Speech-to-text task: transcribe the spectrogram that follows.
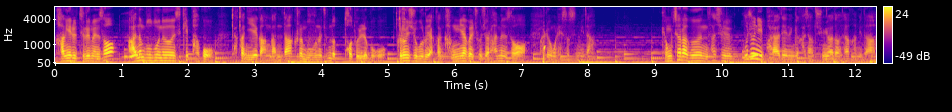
강의를 들으면서 아는 부분은 스킵하고 약간 이해가 안 간다 그런 부분을 좀 더 더 돌려보고 그런 식으로 약간 강약을 조절하면서 활용을 했었습니다. 경찰학은 사실 꾸준히 봐야 되는 게 가장 중요하다고 생각합니다.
